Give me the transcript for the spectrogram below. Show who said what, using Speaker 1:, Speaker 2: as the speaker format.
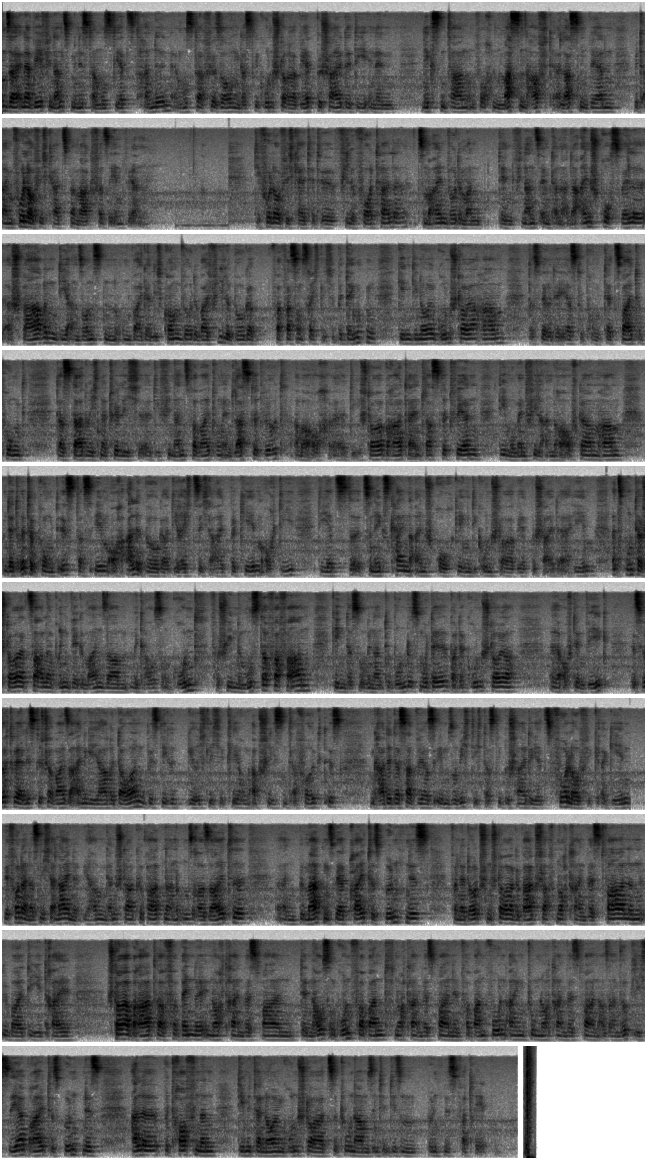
Speaker 1: Unser NRW-Finanzminister muss jetzt handeln. Er muss dafür sorgen, dass die Grundsteuerwertbescheide, die in den nächsten Tagen und Wochen massenhaft erlassen werden, mit einem Vorläufigkeitsvermerk versehen werden. Die Vorläufigkeit hätte viele Vorteile. Zum einen würde man den Finanzämtern eine Einspruchswelle ersparen, die ansonsten unweigerlich kommen würde, weil viele Bürger verfassungsrechtliche Bedenken gegen die neue Grundsteuer haben. Das wäre der erste Punkt. Der zweite Punkt, dass dadurch natürlich äh, die Finanzverwaltung entlastet wird, aber auch äh, die Steuerberater entlastet werden, die im Moment viele andere Aufgaben haben. Und der dritte Punkt ist, dass eben auch alle Bürger die Rechtssicherheit bekämen, auch die, die jetzt äh, zunächst keinen Einspruch gegen die Grundsteuerwertbescheide erheben. Als bunter Steuerzahler bringen wir gemeinsam mit Haus und Grund verschiedene Musterverfahren gegen das sogenannte Bundesmodell bei der Grundsteuer auf den Weg. Es wird realistischerweise einige Jahre dauern, bis die gerichtliche Klärung abschließend erfolgt ist. Und gerade deshalb wäre es eben so wichtig, dass die Bescheide jetzt vorläufig ergehen. Wir fordern das nicht alleine. Wir haben ganz starke Partner an unserer Seite, ein bemerkenswert breites Bündnis von der Deutschen Steuergewerkschaft Nordrhein-Westfalen über die drei Steuerberaterverbände in Nordrhein-Westfalen, den Haus- und Grundverband Nordrhein-Westfalen, den Verband Wohneigentum Nordrhein-Westfalen, also ein wirklich sehr breites Bündnis. Alle Betroffenen, die mit der neuen Grundsteuer zu tun haben, sind in diesem Bündnis vertreten.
